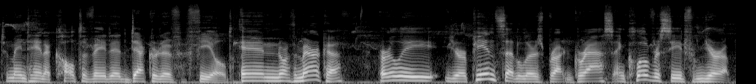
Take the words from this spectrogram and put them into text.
to maintain a cultivated decorative field. In North America, Early European settlers brought grass and clover seed from Europe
